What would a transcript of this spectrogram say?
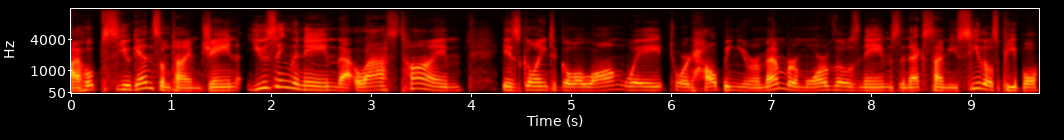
I hope to see you again sometime, Jane. Using the name that last time is going to go a long way toward helping you remember more of those names the next time you see those people.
